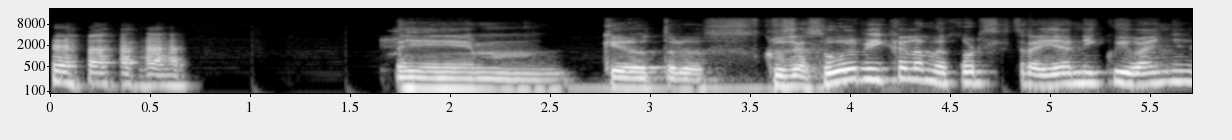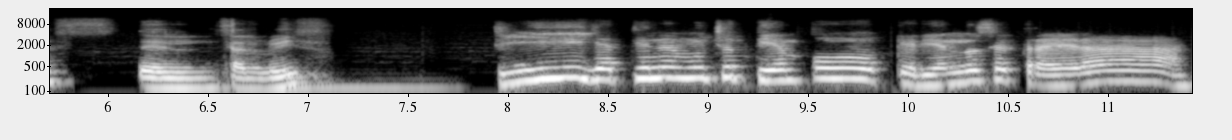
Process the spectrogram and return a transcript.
Em, ¿Qué otros? Cruz Azul vi que a lo mejor se traía Nico Ibáñez del San Luis. Sí, ya tienen mucho tiempo queriéndose traer a,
